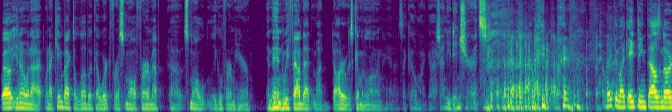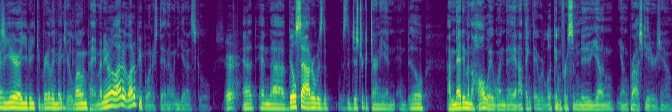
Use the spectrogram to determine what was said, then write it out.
Well, you know, when I when I came back to Lubbock, I worked for a small firm, a uh, small legal firm here, and then we found out my daughter was coming along, and I was like, "Oh my gosh, I need insurance." I'm making like eighteen thousand dollars a year. You know, you can barely make your loan payment. You know, a lot of a lot of people understand that when you get out of school. Sure. And and uh, Bill Sowder was the was the district attorney, and and Bill, I met him in the hallway one day, and I think they were looking for some new young young prosecutors, you know.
